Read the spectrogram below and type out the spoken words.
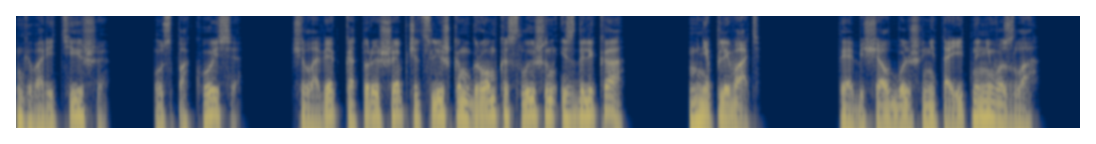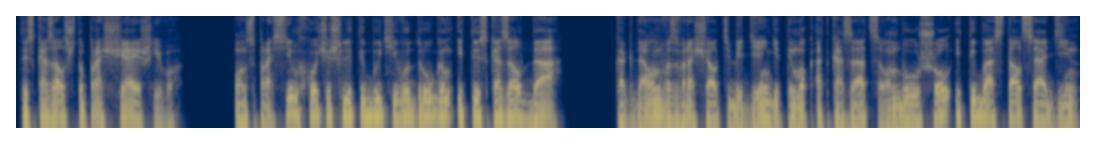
Говори тише, успокойся. Человек, который шепчет слишком громко, слышен издалека. Мне плевать. Ты обещал больше не таить на него зла. Ты сказал, что прощаешь его. Он спросил, хочешь ли ты быть его другом, и ты сказал «да». Когда он возвращал тебе деньги, ты мог отказаться, он бы ушел, и ты бы остался один.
